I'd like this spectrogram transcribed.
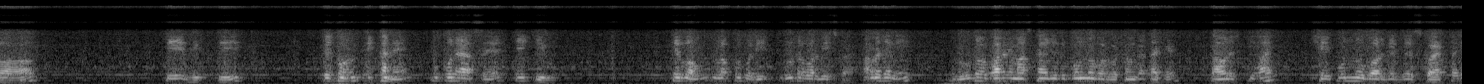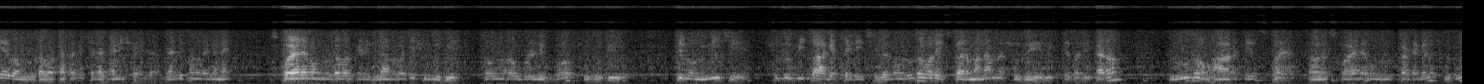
লগ এ ভিত্তিক। দেখুন, এখানে উপরে আছে এ কিউ এবং লক্ষ্য করি রুট ওভার বি স্কোয়ার আমরা জানি রুট ওভারের মাঝখানে যদি পূর্ণবর্গ সংখ্যা থাকে, তাহলে কি হয়? সেই পূর্ণ বর্গের যে স্কোয়ার থাকে এবং রুট ওভারটা থাকে, সেটা ভ্যানিশ হয়ে যায়। যাতে আমরা এখানে স্কোয়ার এবং রুট ওভার কেটে দিলে আমরা পাচ্ছি শুধু বি তো আমরা উপরে লিখব শুধু বি এবং নিচে শুধু বি তো আগের থেকেই ছিল এবং রুট ওভার স্কোয়ার মানে আমরা শুধু এ লিখতে পারি। কারণ রুট ওভার এ স্কোয়ার। তাহলে স্কোয়ার এবং রুট কাটা গেলে শুধু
